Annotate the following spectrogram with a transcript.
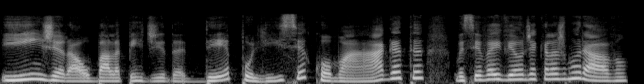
e, em geral, bala perdida de polícia, como a Ágata, você vai ver onde é que elas moravam,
